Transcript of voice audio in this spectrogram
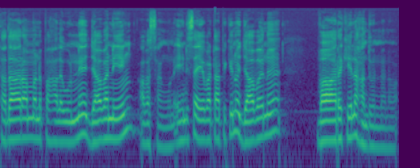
තදාරම්මන පහළ වුණේ ජවණයෙන් අවසන් වුණා. ඒ නිසා ඒවට අපි කියනවා ජවන වාර කියලා හඳුන්වනවා.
